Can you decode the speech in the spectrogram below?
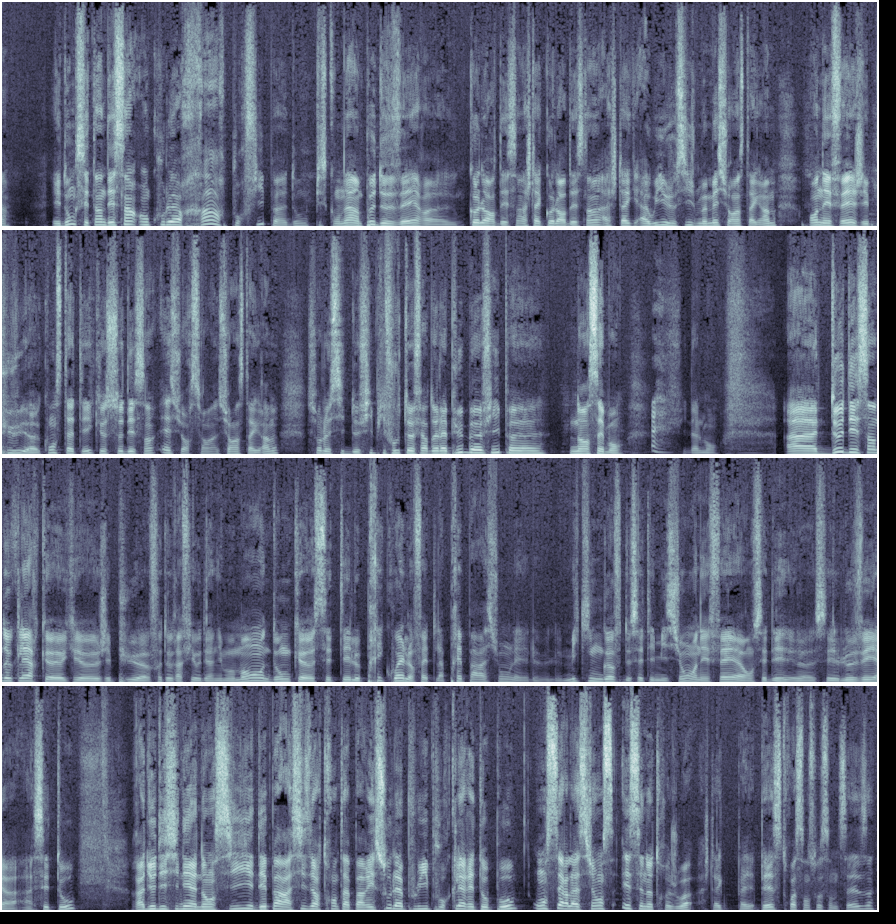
Et donc c'est un dessin en couleur rare pour FIP, donc puisqu'on a un peu de vert, euh, color dessin, hashtag color dessin, hashtag ah oui aussi je me mets sur Instagram. En effet, j'ai pu euh, constater que ce dessin est sur, sur, Instagram, sur le site de FIP. Il faut te faire de la pub, euh, FIP Non, c'est bon, finalement. Euh, deux dessins de Claire que, j'ai pu euh, photographier au dernier moment. Donc, euh, c'était le préquel, en fait, la préparation, le, making-of de cette émission. En effet, on s'est levé assez tôt. Radio dessinée à Nancy, départ à 6h30 à Paris sous la pluie pour Claire et Topo. On sert la science et c'est notre joie. Hashtag PS376.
